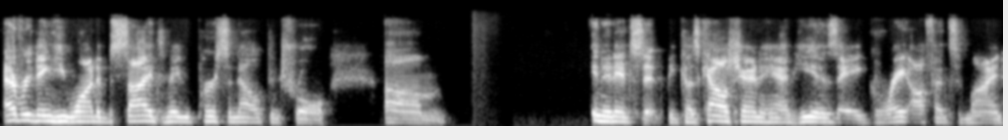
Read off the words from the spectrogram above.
everything he wanted besides maybe personnel control. Um, in an instant because Kyle Shanahan, he is a great offensive mind.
